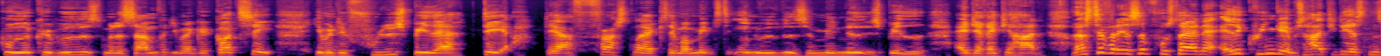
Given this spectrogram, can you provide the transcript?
gå ud og købe udvidelsen med det samme, fordi man kan godt se, jamen det fulde spil er der. Det er først, når jeg klemmer mindst en udvidelse med ned i spillet, at jeg rigtig har det. Og det er også derfor, det er så frustrerende, at alle Queen Games har de der sådan,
